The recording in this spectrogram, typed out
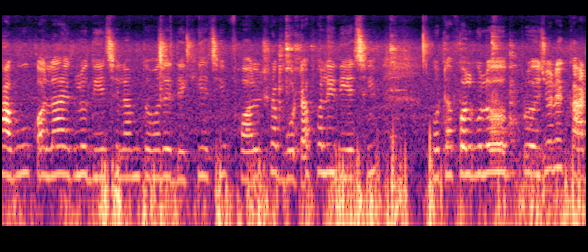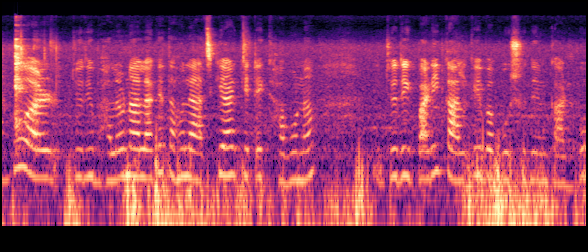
সাবু, কলা এগুলো দিয়েছিলাম, তোমাদের দেখিয়েছি, ফল সব গোটা ফলই দিয়েছি। গোটা ফলগুলো প্রয়োজনে কাটবো, আর যদি ভালো না লাগে তাহলে আজকে আর কেটে খাব না। যদি পারি কালকে বা পরশু দিন কাটবো।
